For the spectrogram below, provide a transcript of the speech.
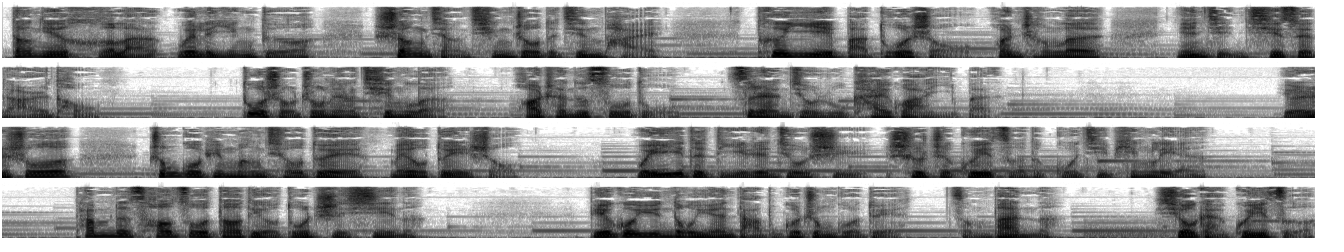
当年荷兰为了赢得双桨轻舟的金牌，特意把舵手换成了年仅七岁的儿童，舵手重量轻了，划船的速度自然就如开挂一般。有人说，中国乒乓球队没有对手。唯一的敌人就是设置规则的国际乒联，他们的操作到底有多窒息呢？别国运动员打不过中国队怎么办呢？修改规则，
